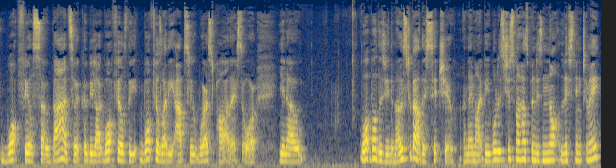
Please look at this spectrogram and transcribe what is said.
what feels so bad. So it could be like what feels the what feels like the absolute worst part of this? Or you know what bothers you the most about this situ? And they might be well it's just my husband is not listening to me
